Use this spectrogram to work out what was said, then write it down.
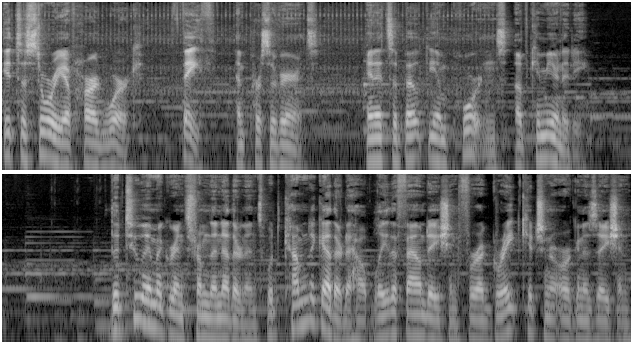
It's a story of hard work, faith, and perseverance, and it's about the importance of community. The two immigrants from the Netherlands would come together to help lay the foundation for a great Kitchener organization,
